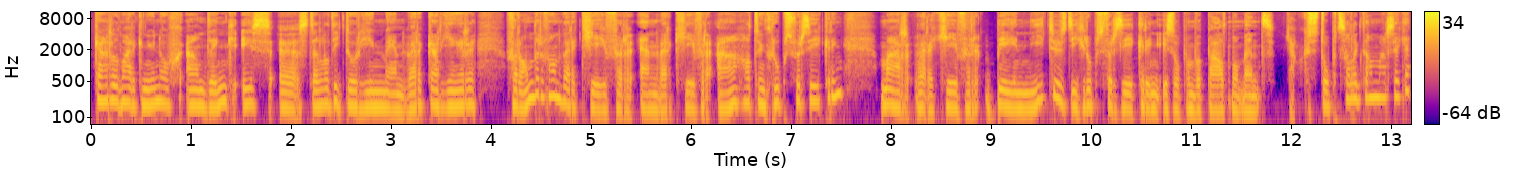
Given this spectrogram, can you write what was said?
Karel, waar ik nu nog aan denk is, uh, stel dat ik doorheen mijn werkcarrière verander van werkgever en werkgever A had een groepsverzekering, maar werkgever B niet, dus die groepsverzekering is op een bepaald moment ja, gestopt, zal ik dan maar zeggen.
